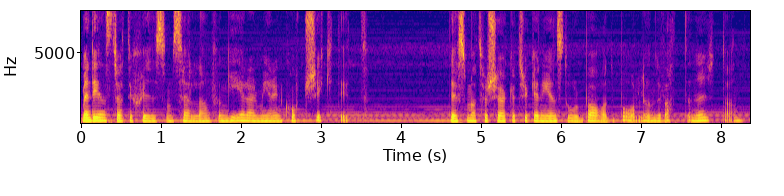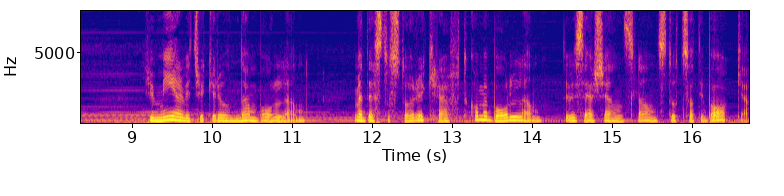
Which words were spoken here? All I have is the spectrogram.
Men det är en strategi som sällan fungerar mer än kortsiktigt. Det är som att försöka trycka ner en stor badboll under vattenytan. Ju mer vi trycker undan bollen, med desto större kraft kommer bollen, det vill säga känslan, studsa tillbaka.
